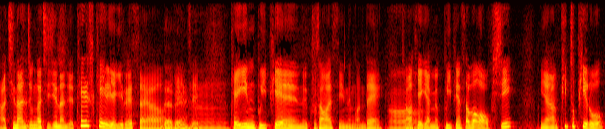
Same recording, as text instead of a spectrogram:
아, 지난주인가 지지난주에 Tailscale 얘기를 했어요. 네네. 이제 음. 개인 VPN을 구성할 수 있는 건데 아. 정확히 얘기하면 VPN 서버가 없이 그냥 P2P로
